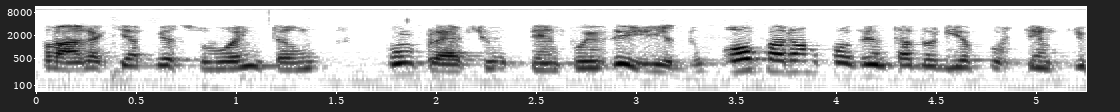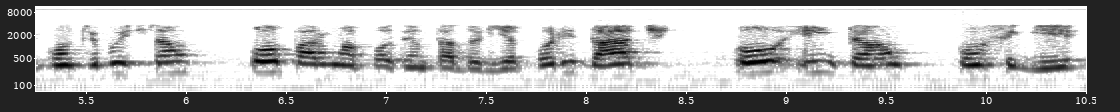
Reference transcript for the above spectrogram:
para que a pessoa, então, complete o tempo exigido, ou para uma aposentadoria por tempo de contribuição, ou para uma aposentadoria por idade, ou então conseguir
